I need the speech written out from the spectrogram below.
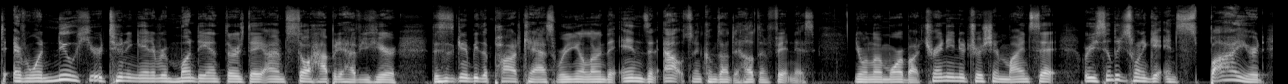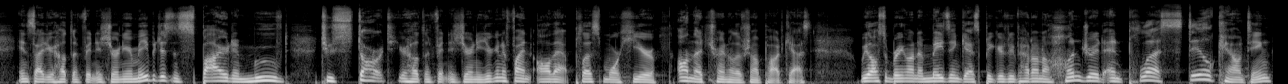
to everyone new here tuning in every Monday and Thursday. I am so happy to have you here. This is going to be the podcast where you're going to learn the ins and outs when it comes down to health and fitness. You want to learn more about training, nutrition, mindset, or you simply just want to get inspired inside your health and fitness journey, or maybe just inspired and moved to start your health and fitness journey. You're going to find all that plus more here on the Train Live Strong podcast. We also bring on amazing guest speakers. We've had on a hundred and plus, still counting,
